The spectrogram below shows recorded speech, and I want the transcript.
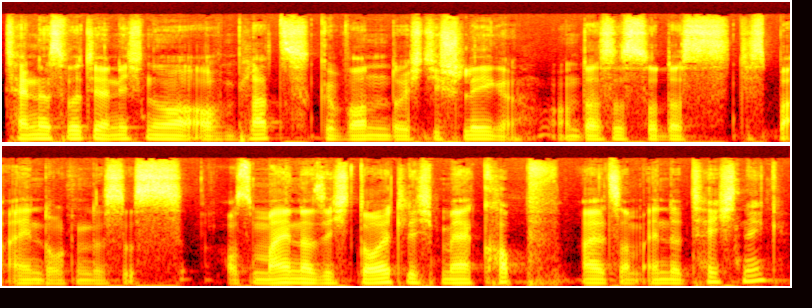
Tennis wird ja nicht nur auf dem Platz gewonnen durch die Schläge. Und das ist so das, das Beeindruckende. Das ist aus meiner Sicht deutlich mehr Kopf als am Ende Technik.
